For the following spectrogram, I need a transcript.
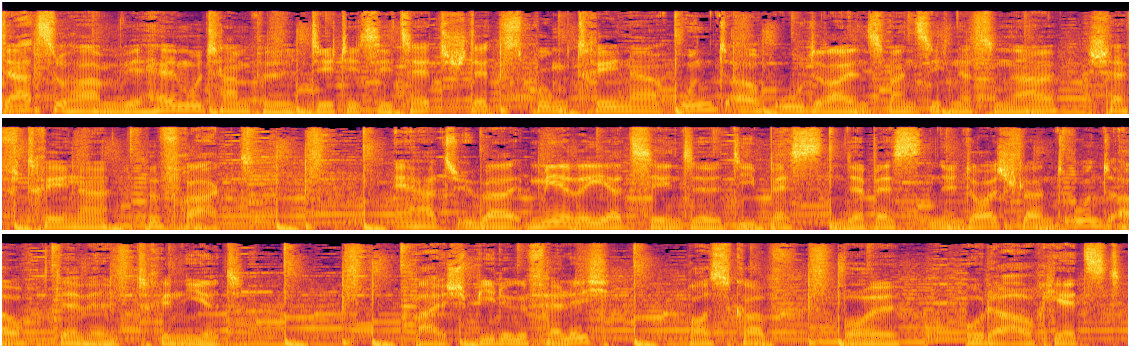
Dazu haben wir Helmut Hampel, DTCZ Stützpunkttrainer und auch U23 Nationalcheftrainer befragt. Er hat über mehrere Jahrzehnte die Besten der Besten in Deutschland und auch der Welt trainiert. Beispiele gefällig? Roskopf, Boll oder auch jetzt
